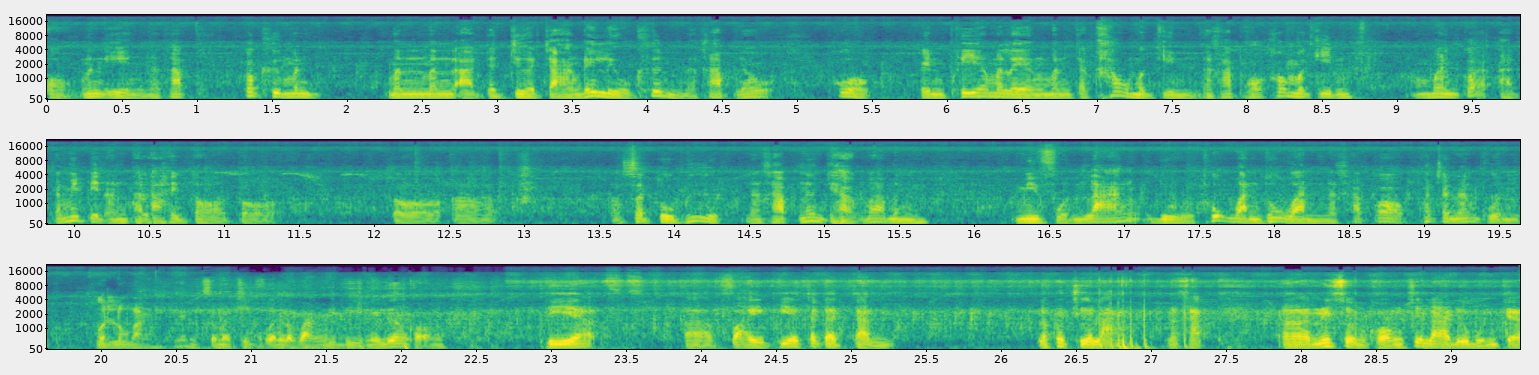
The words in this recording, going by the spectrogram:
ออกนั่นเองนะครับ ก็คือมัน มันมันอาจจะเจือจางได้เร็วขึ้นนะครับ แล้วพวกเป็นเพลี้ยแมลงมันจะเข้ามากินนะครับ พอเข้ามากินมันก็อาจจะไม่เป็นอันตรายต่อต่อต่ออ่าศัตรูพืชนะครับ เนื่องจากว่ามันมีฝนล้างอยู่ทุกวันทุกวันนะครับ ก็เพราะฉะนั้นควรควรระวังเพื่อนสมาชิกควรระวังดีๆในเรื่องของเพลี้ยไฟเพลี้ยจักรจันแล้วก็เชื้อรานะครับ ในส่วนของเชื้อราเดี๋ยวผมจะ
